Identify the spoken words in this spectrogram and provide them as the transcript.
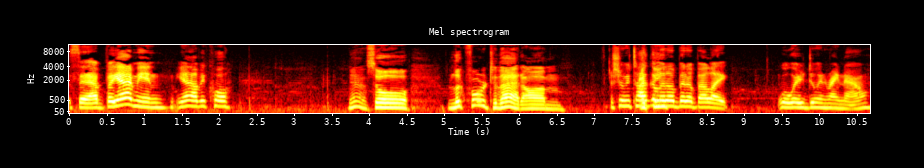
say that. But yeah, I mean, yeah, that'll be cool. Yeah. So look forward to that. Um, Should we talk a little bit about like what we're doing right now?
